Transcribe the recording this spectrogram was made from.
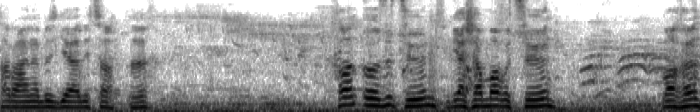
sarayına biz gəldik, çatdıq. Xan özü üçün, yaşamaq üçün baxın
